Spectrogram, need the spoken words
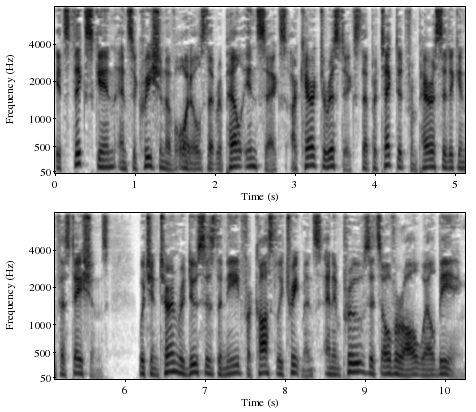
Its thick skin and secretion of oils that repel insects are characteristics that protect it from parasitic infestations, which in turn reduces the need for costly treatments and improves its overall well-being.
